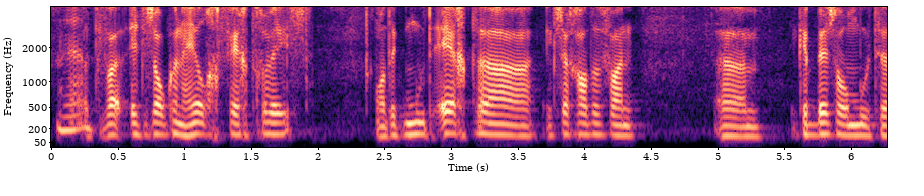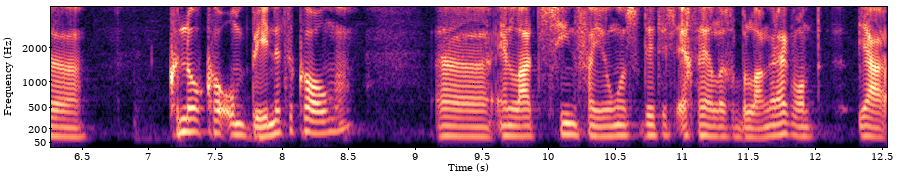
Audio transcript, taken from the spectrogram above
Ja. Het, wa- het is ook een heel gevecht geweest. Want ik moet echt, eh, ik zeg altijd van, ehm, ik heb best wel moeten knokken om binnen te komen. Eh, en laten zien van jongens, dit is echt heel erg belangrijk. Want ja,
